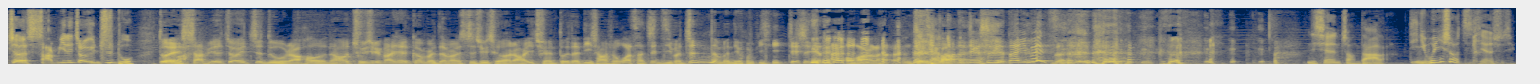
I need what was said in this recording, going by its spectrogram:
这傻逼的教育制度，对，傻逼的教育制度，然后然后出去发现哥们儿在玩四驱车，然后一群人蹲在地上说：“我操，这鸡巴真他妈牛逼，这世界太好玩了，这太好玩了我要在这个世界待一辈子。你现在长大了，你会意识到几件事情。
